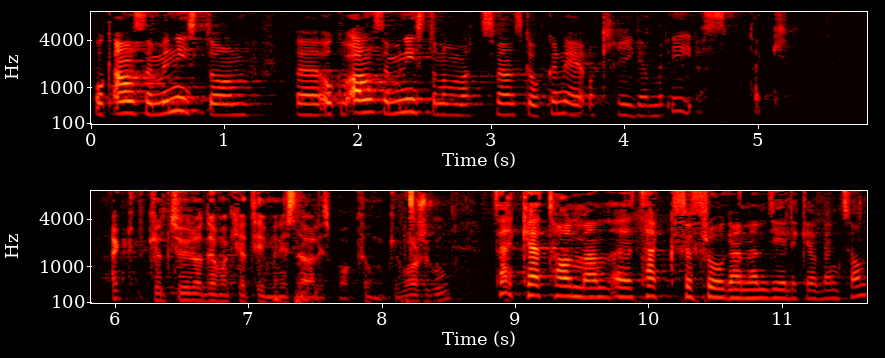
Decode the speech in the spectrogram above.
Och anser ministern, och vad anser ministern om att svenskar åker ner och krigar med IS? Tack. Tack. Kultur och demokratiminister Alice Bah Kuhnke, varsågod. Tack, herr talman. Tack för frågan, Angelica Bengtsson.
